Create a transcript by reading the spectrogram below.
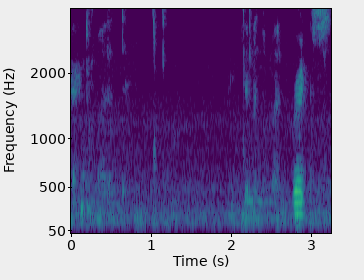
packed mud. Make them into mud bricks.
